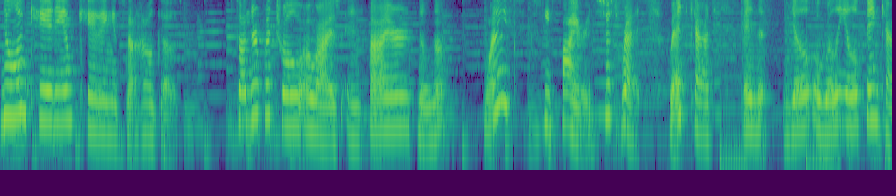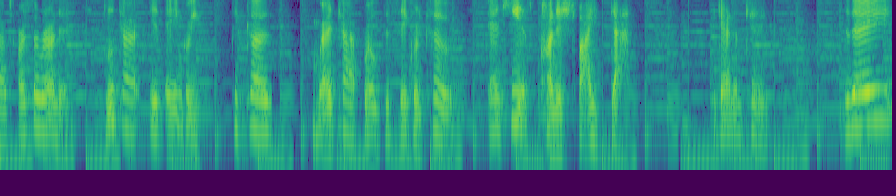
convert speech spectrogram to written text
No, I'm kidding. I'm kidding. It's not how it goes. Thunder Patrol arrives and fire. No, not why do I see fire? It's just red. Red cat and yellow, a really yellow fin cat are surrounded. Blue cat is angry because red cat broke the sacred code and he is punished by death. Again, I'm kidding. They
